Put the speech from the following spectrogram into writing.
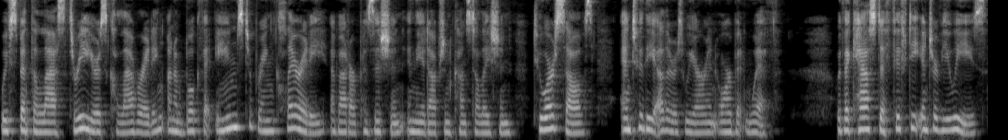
We've spent the last three years collaborating on a book that aims to bring clarity about our position in the adoption constellation to ourselves and to the others we are in orbit with. With a cast of 50 interviewees,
